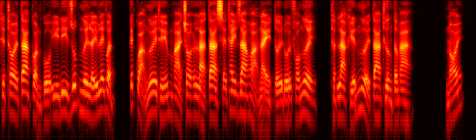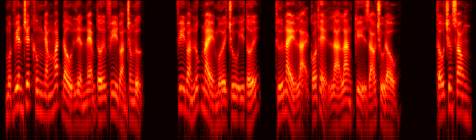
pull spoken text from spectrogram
thiệt thòi ta còn cố ý đi giúp ngươi lấy lễ vật, kết quả ngươi thế mà cho là ta sẽ thay ra hỏa này tới đối phó ngươi, thật là khiến người ta thương tâm a. Nói, một viên chết không nhắm mắt đầu liền ném tới phi đoàn trong ngực. Phi đoàn lúc này mới chú ý tới, thứ này lại có thể là lang kỳ giáo chủ đầu. Tấu chương xong,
